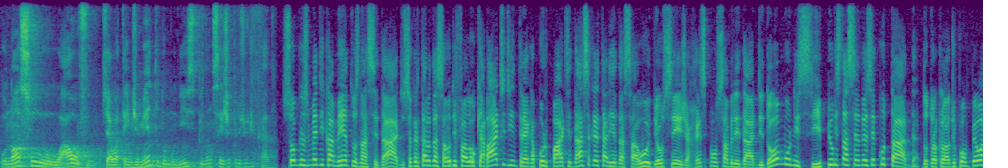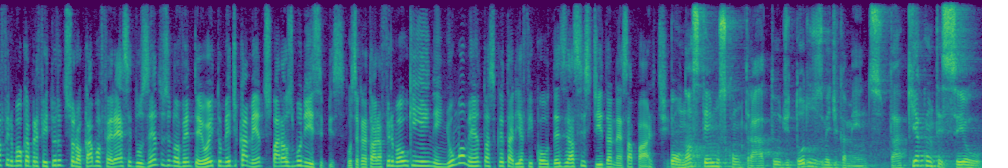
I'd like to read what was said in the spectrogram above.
o nosso alvo, que é o atendimento do munícipe, não seja prejudicado. Sobre os medicamentos na cidade, o secretário da Saúde falou que a parte de entrega por parte da Secretaria da Saúde, ou seja, responsabilidade do município, está sendo executada executada. Dr. Cláudio Pompeu afirmou que a Prefeitura de Sorocaba oferece 298 medicamentos para os munícipes. O secretário afirmou que em nenhum momento a Secretaria ficou desassistida nessa parte. Bom, nós temos contrato de todos os medicamentos, tá? O que aconteceu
